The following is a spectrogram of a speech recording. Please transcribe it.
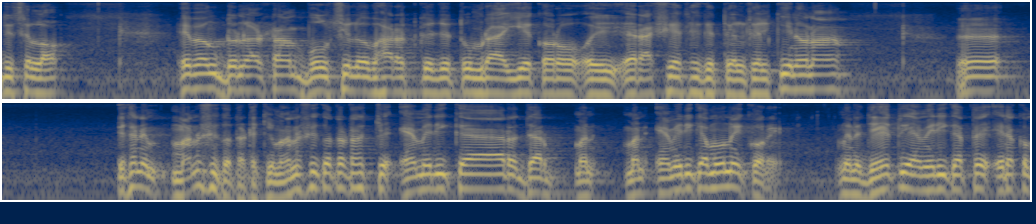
দিছিল এবং ডোনাল্ড ট্রাম্প বলছিল ভারতকে যে তোমরা ইয়ে করো, ওই রাশিয়া থেকে তেল টেল কিনো না। এখানে মানসিকতাটা কি? মানসিকতাটা হচ্ছে আমেরিকার যার মানে মানে আমেরিকা মনে করে মানে যেহেতু আমেরিকাতে এরকম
